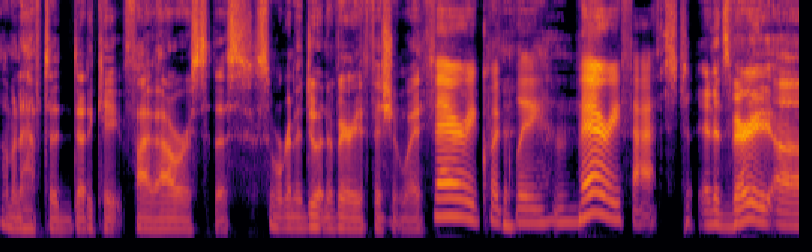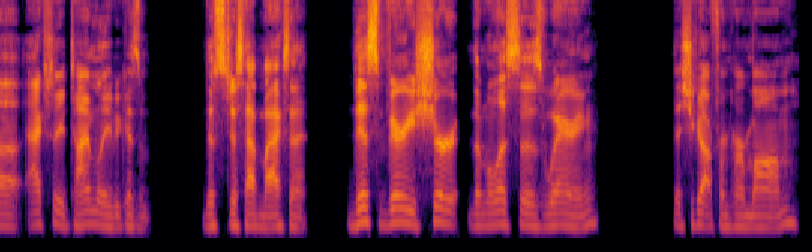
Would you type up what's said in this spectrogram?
I'm going to have to dedicate five hours to this." So we're going to do it in a very efficient way, Very quickly, very fast. and it's very uh actually timely because this just happened by accident. This very shirt that Melissa is wearing, that she got from her mom,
